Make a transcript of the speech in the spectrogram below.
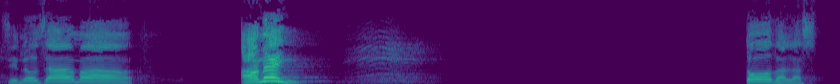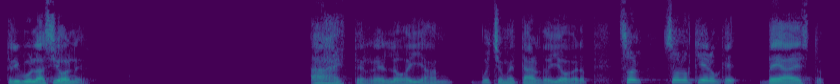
Si nos ama, Amén. Todas las tribulaciones. Ay, este reloj ya, mucho me tardo yo, ¿verdad? Solo, quiero que vea esto.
